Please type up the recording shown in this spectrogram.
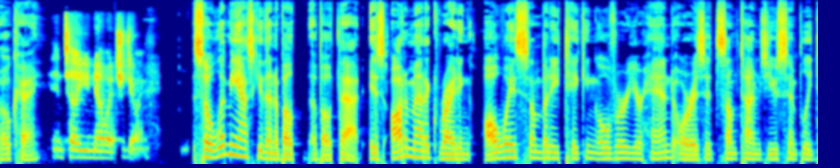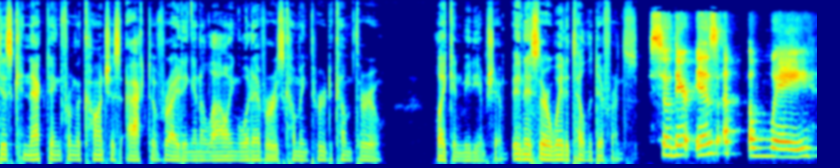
Okay. until you know what you're doing. So let me ask you then about about that. Is automatic writing always somebody taking over your hand or is it sometimes you simply disconnecting from the conscious act of writing and allowing whatever is coming through to come through like in mediumship? And is there a way to tell the difference? So there is a, a way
